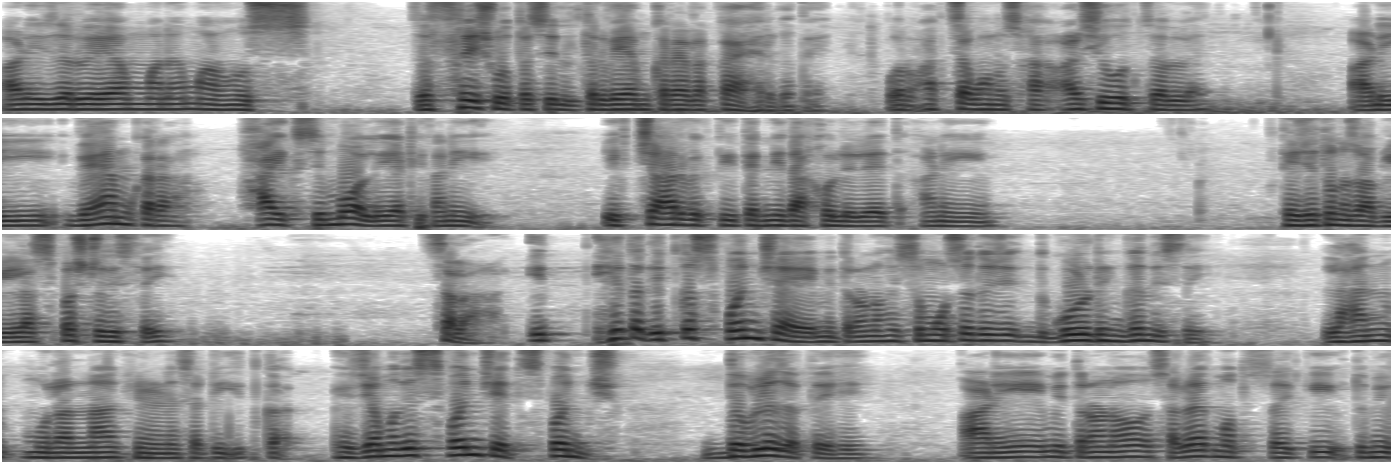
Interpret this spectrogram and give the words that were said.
आणि जर व्यायामानं माणूस जर फ्रेश होत असेल तर व्यायाम करायला काय हरकत आहे? पण आजचा माणूस हा आळशी होत चालला आहे आणि व्यायाम करा. हा एक सिम्बॉल या ठिकाणी एक चार व्यक्ती त्यांनी दाखवलेले आहेत आणि त्याच्यातूनच आपल्याला स्पष्ट दिसतंय. चला इत हे तर इतकं स्पंच आहे मित्रांनो. हे समोरचं त्याचे जे गोल रिंगण दिसतंय लहान मुलांना खेळण्यासाठी इतका ह्याच्यामध्ये स्पंच आहेत. स्पंच दबलं जातं हे. आणि मित्रांनो सगळ्यात महत्त्वाचं आहे की तुम्ही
